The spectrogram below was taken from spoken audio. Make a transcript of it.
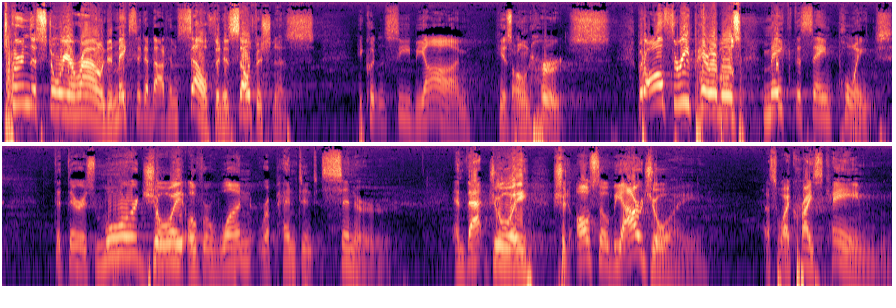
turned the story around and makes it about himself and his selfishness. He couldn't see beyond his own hurts. But all three parables make the same point that there is more joy over one repentant sinner and that joy should also be our joy. That's why Christ came.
